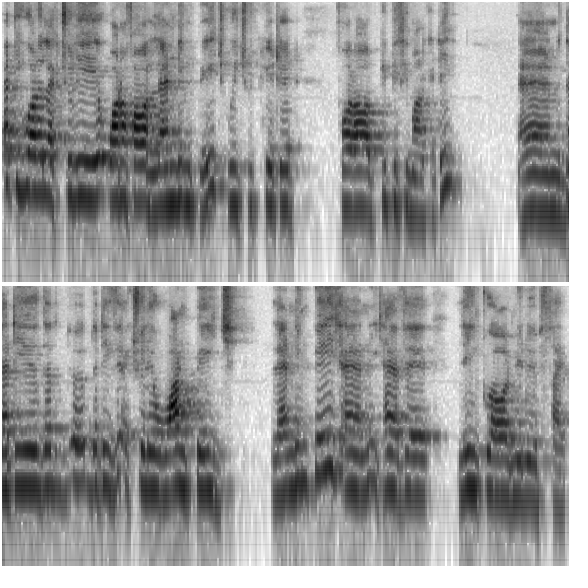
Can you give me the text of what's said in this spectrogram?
that URL actually one of our landing page which we created for our PPC marketing, and that is that, that is actually a one page landing page, and it has a link to our main website.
